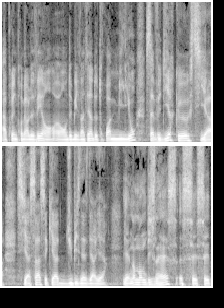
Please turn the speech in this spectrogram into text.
après une première levée en, 2021 de 3 millions. Ça veut dire que s'il y a, s'il y a ça, c'est qu'il y a du business derrière. Il y a énormément de business. C'est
